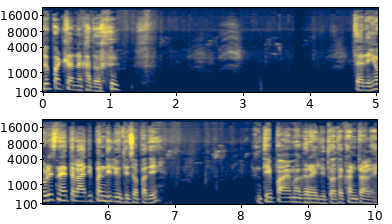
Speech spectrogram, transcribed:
लुपट करणं खातो. तर एवढीच नाही त्याला आधी पण दिली होती चपाती. ते पाय मागं राहिली तो आता कंटाळ आहे.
